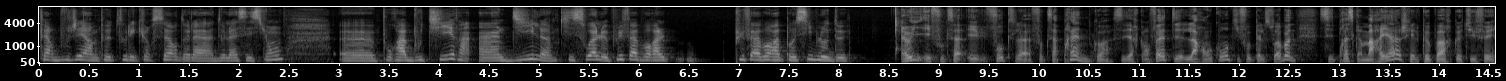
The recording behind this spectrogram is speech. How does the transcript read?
faire bouger un peu tous les curseurs de la, de la session euh, pour aboutir à un deal qui soit le plus favorable possible aux deux. Ah oui, il faut que ça, il faut que faut que ça prenne quoi. C'est-à-dire qu'en fait, la rencontre, il faut qu'elle soit bonne. C'est presque un mariage quelque part que tu fais.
